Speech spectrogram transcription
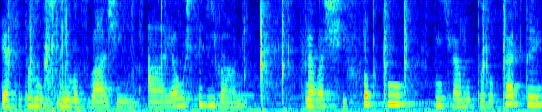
Já si toho upřímně moc vážím a já už se dívám na vaši fotku, míchám u toho karty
